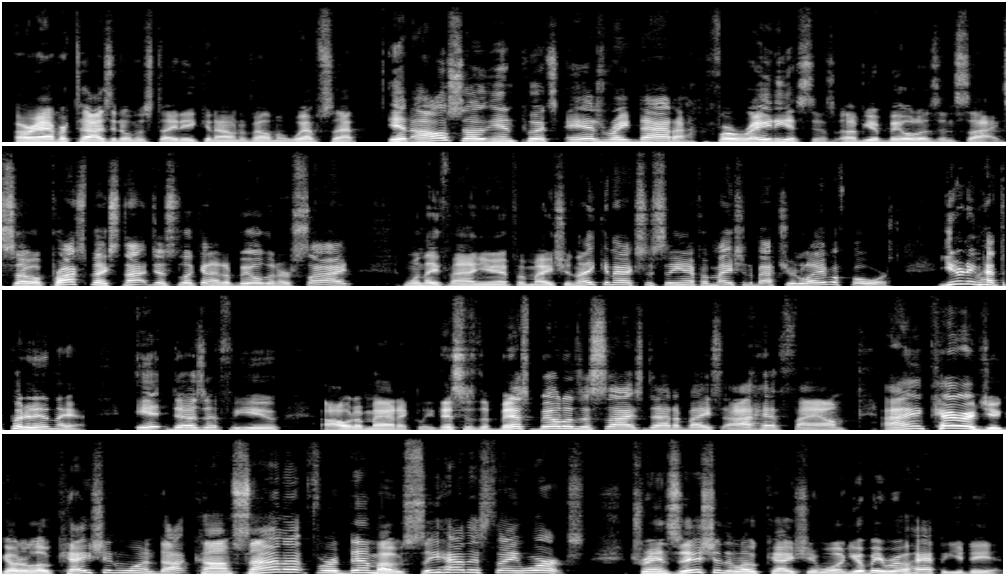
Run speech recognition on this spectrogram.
or advertise it on the state economic development website. It also inputs Esri data for radiuses of your buildings and sites. So a prospect's not just looking at a building or site when they find your information. They can actually see information about your labor force. You don't even have to put it in there. It does it for you automatically. This is the best buildings and sites database I have found. I encourage you go to location1.com, sign up for a demo, see how this thing works. Transition to Location One. You'll be real happy you did.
